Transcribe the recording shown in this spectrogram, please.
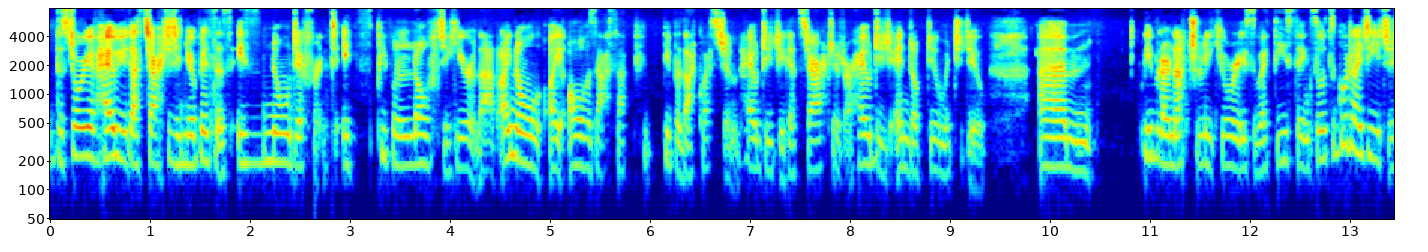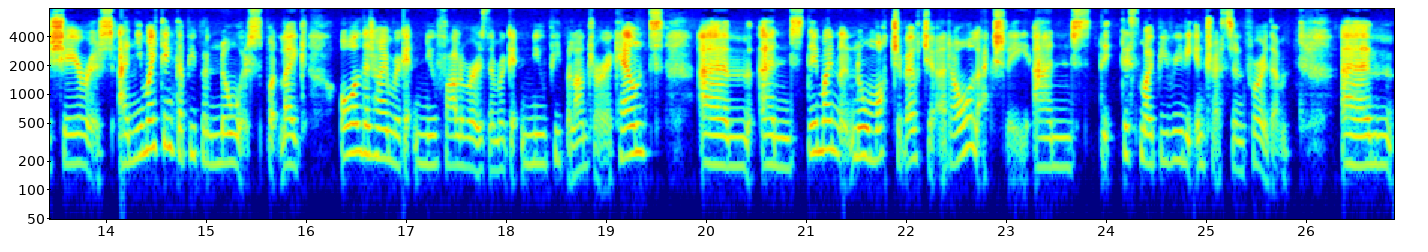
the story of how you got started in your business is no different. It's people love to hear that. I know I always ask that people that question: How did you get started, or how did you end up doing what you do? Um, people are naturally curious about these things. So it's a good idea to share it. And you might think that people know it, but like all the time we're getting new followers and we're getting new people onto our account. Um, and they might not know much about you at all, actually. And th- this might be really interesting for them. Um,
